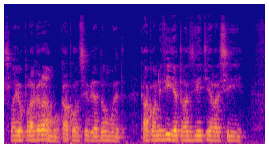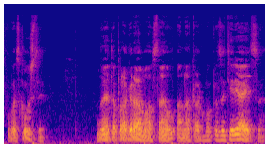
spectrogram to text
свою программу, как он себе думает, как он видит развитие России в искусстве. Но эта программа оставил, она как бы затеряется.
